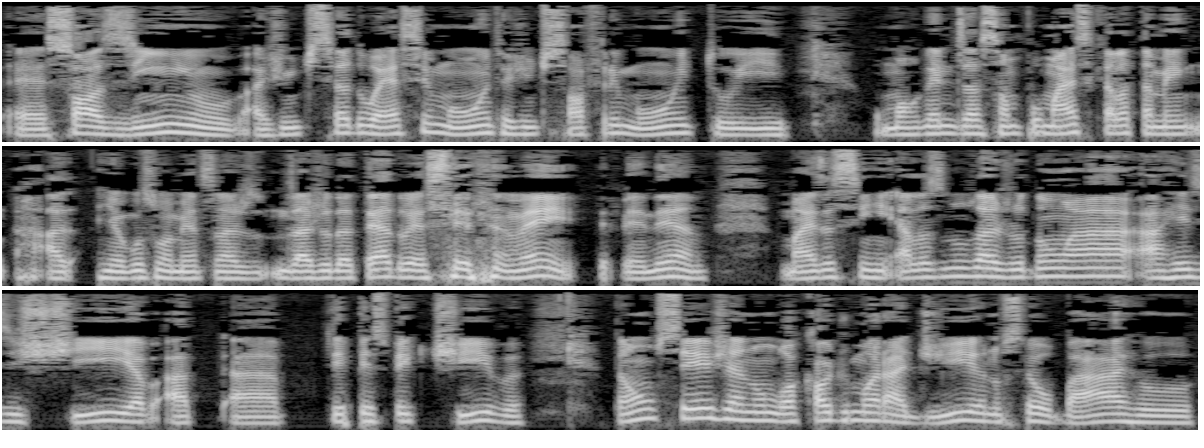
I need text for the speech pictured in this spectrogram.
é, sozinho, a gente se adoece muito, a gente sofre muito e uma organização, por mais que ela também, em alguns momentos, nos ajuda até a adoecer também, dependendo, mas assim, elas nos ajudam a, a resistir, a, a, ter perspectiva. Então, seja num local de moradia, no seu bairro,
